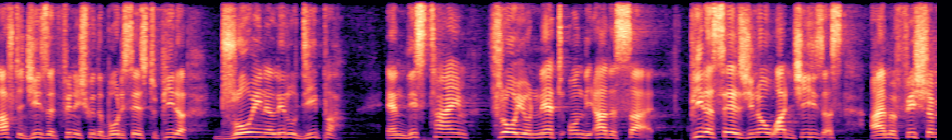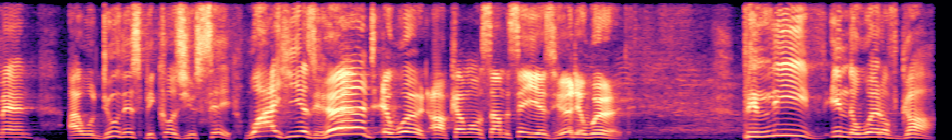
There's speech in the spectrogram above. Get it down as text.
After Jesus had finished with the boat, he says to Peter, Draw in a little deeper. And this time, throw your net on the other side. Peter says, You know what, Jesus? I'm a fisherman. I will do this because you say. Why? He has heard a word. Oh, come on, somebody say he has heard a word. Believe in the word of God.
